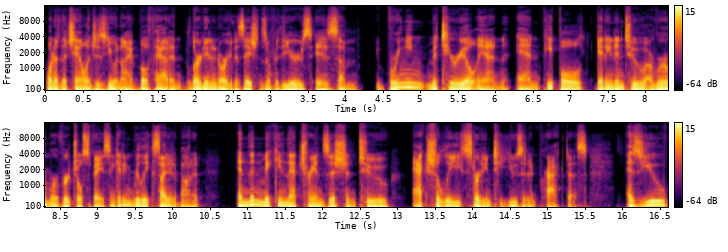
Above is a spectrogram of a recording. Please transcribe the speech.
one of the challenges you and I have both had in learning in organizations over the years is um, bringing material in and people getting into a room or virtual space and getting really excited about it, and then making that transition to actually starting to use it in practice. As you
